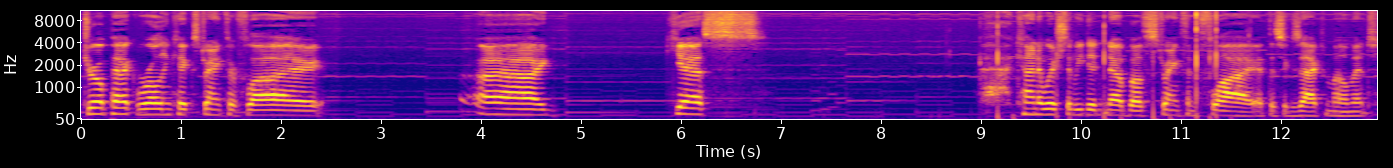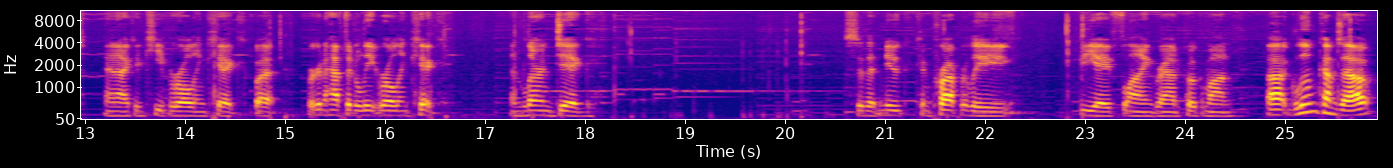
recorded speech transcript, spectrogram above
drill peck, rolling kick, strength, or fly. I guess kind of wish that we didn't know both strength and fly at this exact moment, and I could keep rolling kick, but we're to have to delete rolling kick and learn dig so that Nuke can properly be a flying ground Pokemon. Uh, Gloom comes out.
